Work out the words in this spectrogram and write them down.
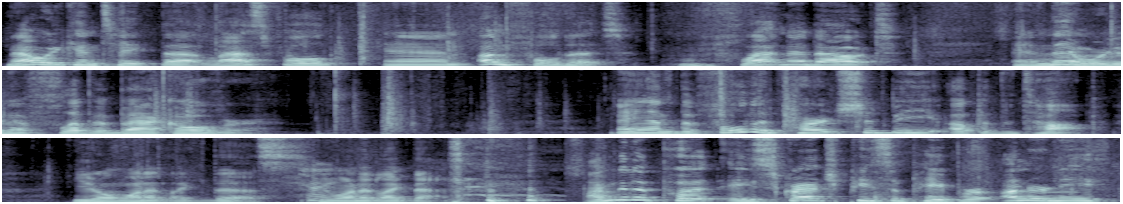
Now we can take that last fold and unfold it and flatten it out and then we're gonna flip it back over. And the folded part should be up at the top. You don't want it like this. You want it like that. I'm gonna put a scratch piece of paper underneath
